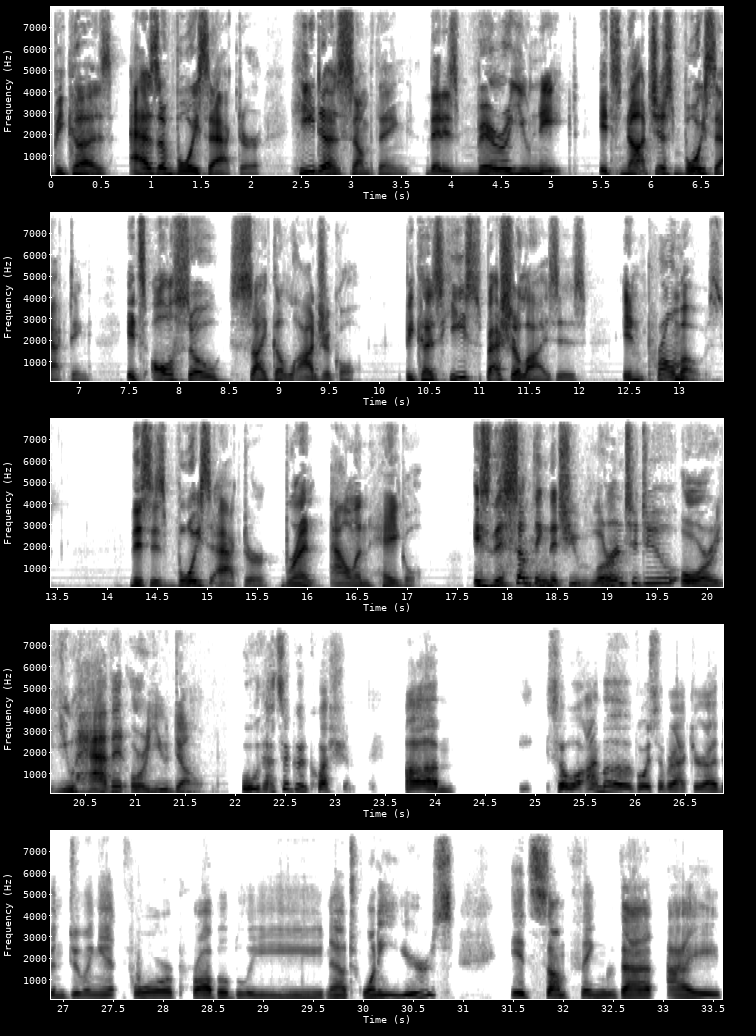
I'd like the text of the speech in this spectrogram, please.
Because as a voice actor, he does something that is very unique. It's not just voice acting, it's also psychological because he specializes in promos. This is voice actor Brent Allen Hagel. Is this something that you learn to do, or you have it, or you don't? Ooh, that's a good question. Um, so I'm a voiceover actor. I've been doing it for probably now 20 years. It's something that I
